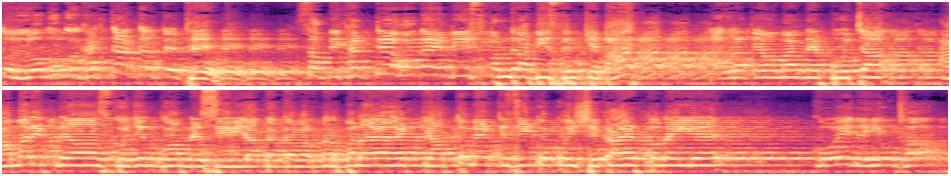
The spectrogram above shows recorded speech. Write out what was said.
तो लोगों को इकट्ठा करते थे। सब इकट्ठे हो गए बीस, पंद्रह, बीस दिन के बाद। हज़रत उमर ने पूछा, अमर इतने को जिनको हमने सीरिया का गवर्नर बनाया है, क्या तुम्हें किसी को कोई शिकायत तो नहीं है? कोई नहीं उठा।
